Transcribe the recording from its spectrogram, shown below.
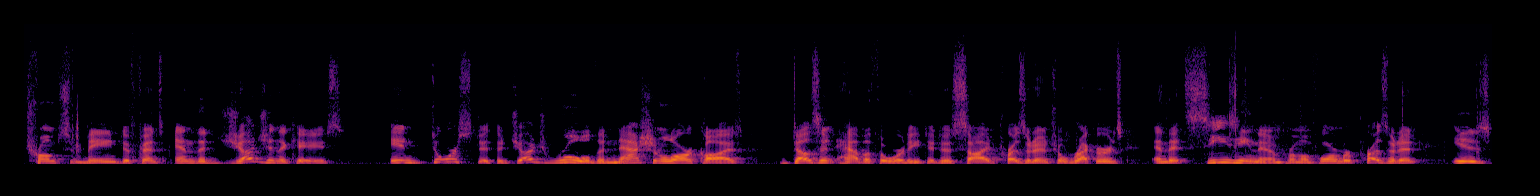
Trump's main defense. And the judge in the case endorsed it. The judge ruled the National Archives doesn't have authority to decide presidential records and that seizing them from a former president is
